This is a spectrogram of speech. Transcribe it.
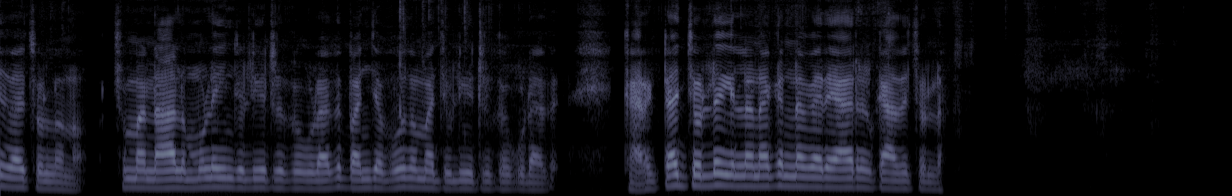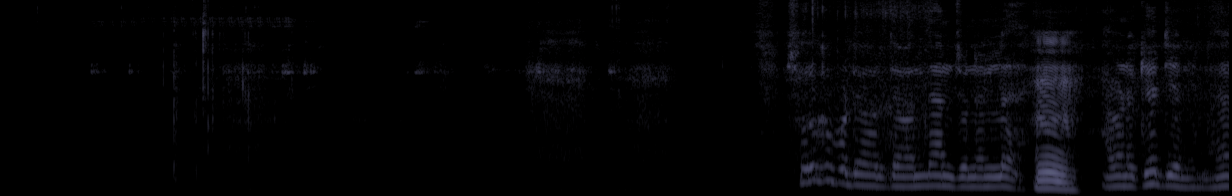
இதாக சொல்லணும். சும்மா நாலு மூளையும் சொல்லிகிட்டு இருக்கக்கூடாது பஞ்சபூதமாக சொல்லிகிட்டு இருக்கக்கூடாது கரெக்டாக சொல்லு இல்லைனாக்கா இன்னும் வேறு யார் இருக்கா? அதை சொல்லு. சுருக்கப்பட்டு ஒருத்தன் வந்தான்னு சொன்னேன்ல ம். அவனை கேட்டியா நீனு?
